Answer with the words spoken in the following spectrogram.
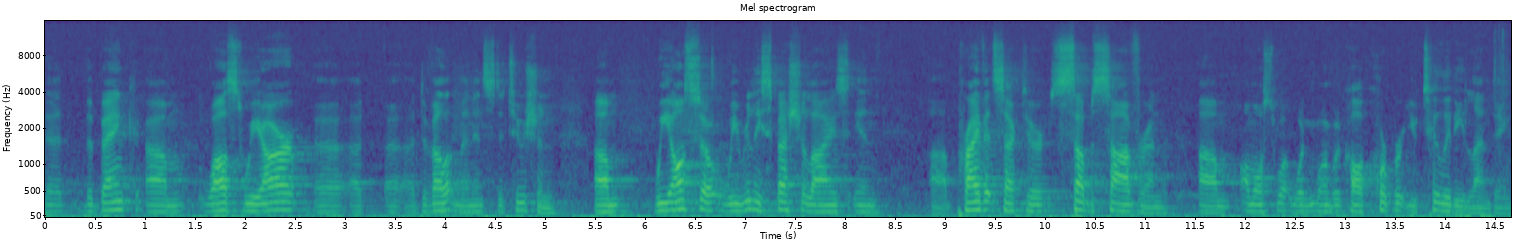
that the bank, um, whilst we are a, a, a development institution, um, we also, we really specialize in uh, private sector, sub-sovereign, um, almost what one would call corporate utility lending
